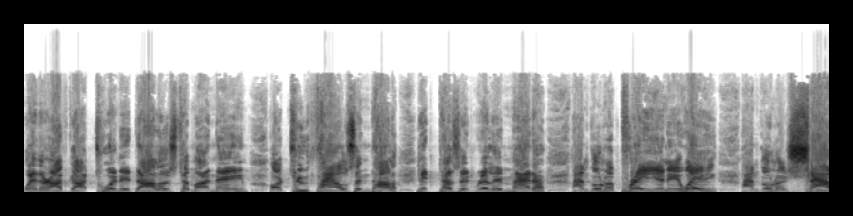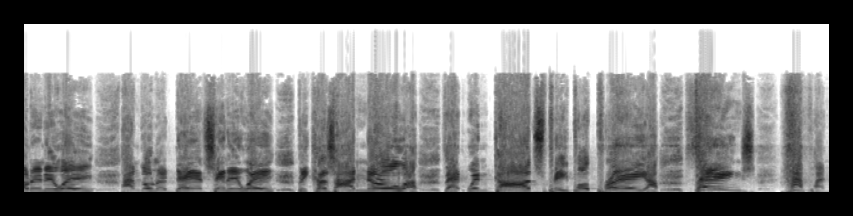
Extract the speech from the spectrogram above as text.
whether I've got $20 to my name or $2,000. It doesn't really matter. I'm going to pray anyway. I'm going to shout anyway. I'm going to dance anyway because I know that that when God's people pray, uh, things happen.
